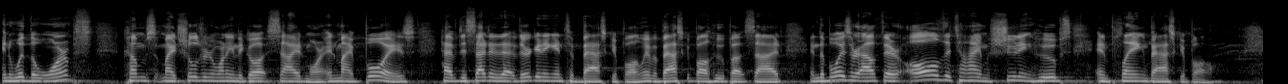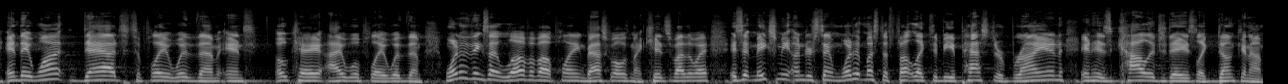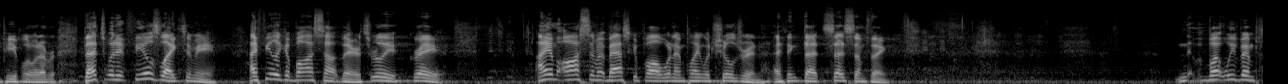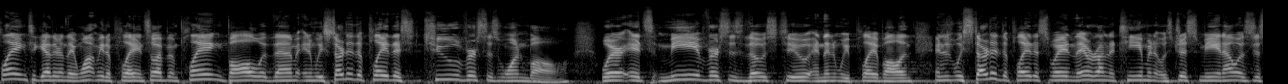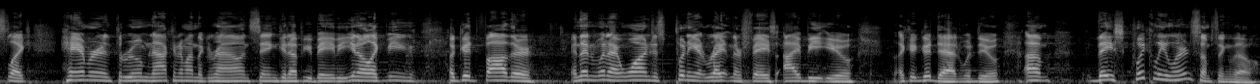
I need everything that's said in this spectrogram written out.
And with the warmth comes my children wanting to go outside more. And my boys have decided that they're getting into basketball. And we have a basketball hoop outside. And the boys are out there all the time shooting hoops and playing basketball and they want dad to play with them, and okay, I will play with them. One of the things I love about playing basketball with my kids, by the way, is it makes me understand what it must have felt like to be Pastor Brian in his college days, like dunking on people or whatever. That's what it feels like to me. I feel like a boss out there. It's really great. I am awesome at basketball when I'm playing with children. I think that says something but we've been playing together and they want me to play. And so I've been playing ball with them. And we started to play this two versus one ball, where it's me versus those two. And then we play ball. And, and we started to play this way. And they were on a team and it was just me. And I was just like hammering through them, knocking them on the ground, saying, Get up, you baby. You know, like being a good father. And then when I won, just putting it right in their face, I beat you, like a good dad would do. Um, they quickly learned something though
